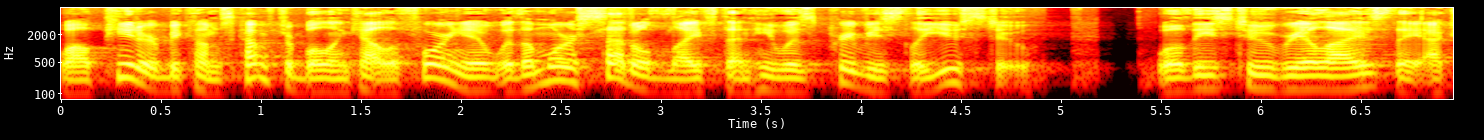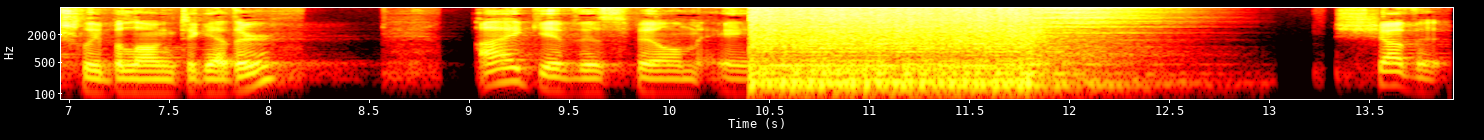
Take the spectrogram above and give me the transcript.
while Peter becomes comfortable in California with a more settled life than he was previously used to. Will these two realize they actually belong together? I give this film a shove it.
